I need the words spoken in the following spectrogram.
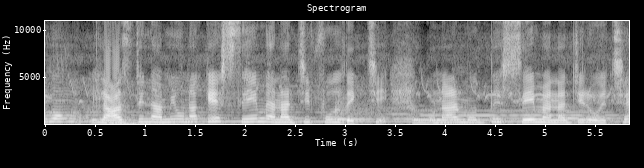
এবং লাস্ট দিন আমি ওনাকে সেম এনার্জি ফুল দেখছি, ওনার মধ্যে সেম এনার্জি রয়েছে।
